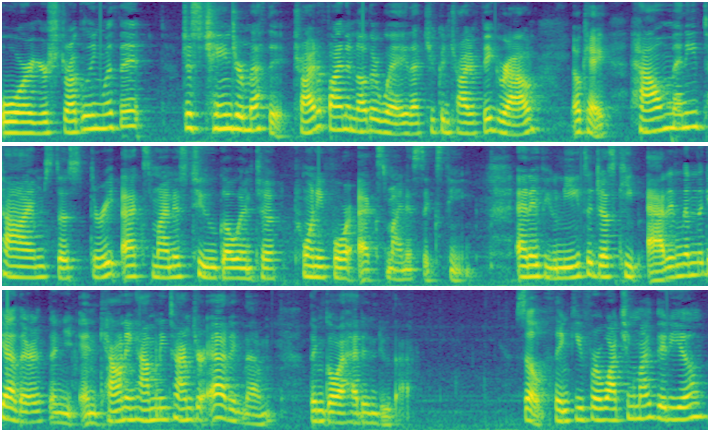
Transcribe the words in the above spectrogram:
or you're struggling with it, just change your method. Try to find another way that you can try to figure out okay, how many times does 3x minus 2 go into 24x minus 16? And if you need to just keep adding them together then you, and counting how many times you're adding them, then go ahead and do that. So thank you for watching my video.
